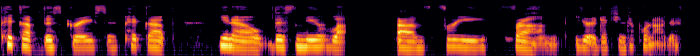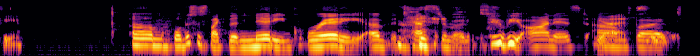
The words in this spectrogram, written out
pick up this grace and pick up, you know, this new life um, free from your addiction to pornography? Um, well, this is like the nitty gritty of the testimony, to be honest. Um, yes. Um, but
